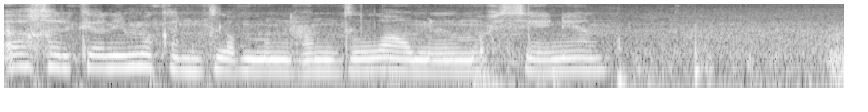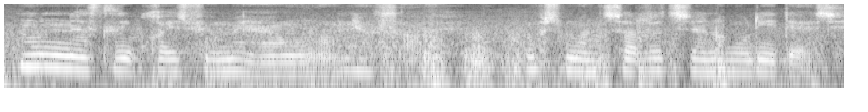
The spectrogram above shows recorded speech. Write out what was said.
آخر كلمة كنطلب من عند الله ومن المحسنين. من الناس اللي بقيت فيهم يعاونوني وصافي. باش ما نتشردش أنا ووليداتي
